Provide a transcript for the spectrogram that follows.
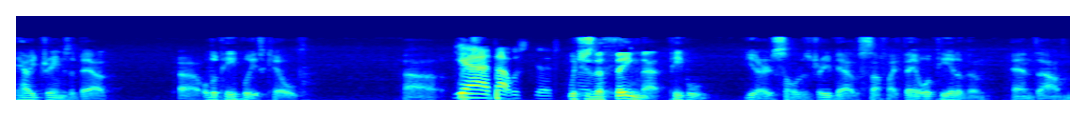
how he dreams about uh, all the people he's killed. Uh, which- Yeah, that was good. which is a thing that people, you know, soldiers dream about and stuff like they all appear to them, and um,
